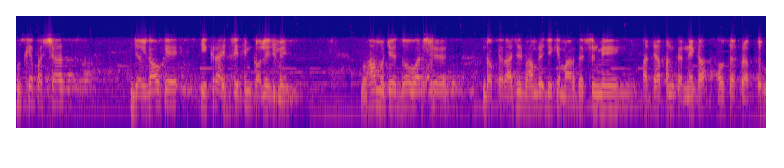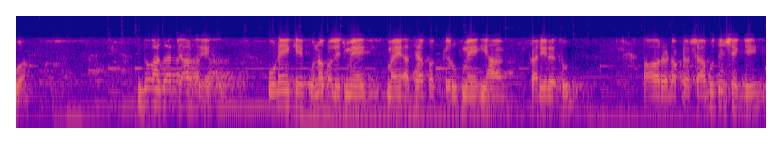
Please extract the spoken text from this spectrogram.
उसके पश्चात जलगांव के इकरा एजुकेशन कॉलेज में वहाँ मुझे दो वर्ष डॉक्टर राजेश भामरे जी के मार्गदर्शन में अध्यापन करने का अवसर प्राप्त हुआ। 2004 से पुणे के पूना कॉलेज में मैं अध्यापक के रूप में यहाँ कार्यरत हूँ और डॉक्टर शाहबुद्दीन शेख जी,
